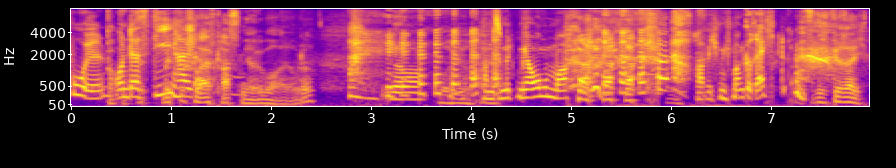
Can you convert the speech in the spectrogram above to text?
cool. Doch, und dass mit- die halt, mitgeschleift hast du ja überall, oder? ja, haben sie mit mir auch gemacht. Habe ich mich mal gerecht. Hast nicht gerecht.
